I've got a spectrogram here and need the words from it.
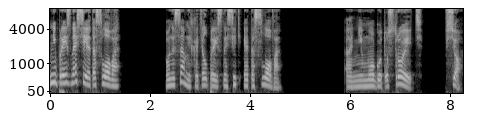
Не произноси это слово!» Он и сам не хотел произносить это слово. «Они могут устроить все».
